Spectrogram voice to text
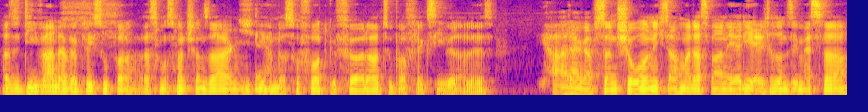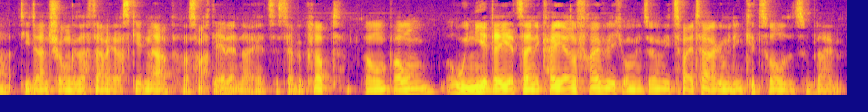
Also die waren da wirklich super, das muss man schon sagen. Schön. Die haben das sofort gefördert, super flexibel alles. Ja, da gab's dann schon, ich sag mal, das waren eher die älteren Semester, die dann schon gesagt haben, was geht denn ab? Was macht er denn da jetzt? Ist er bekloppt? Warum, warum ruiniert er jetzt seine Karriere freiwillig, um jetzt irgendwie zwei Tage mit den Kids zu Hause zu bleiben?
